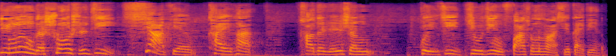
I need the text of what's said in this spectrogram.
丁愣的双十记》夏天，看一看他的人生轨迹究竟发生了哪些改变。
